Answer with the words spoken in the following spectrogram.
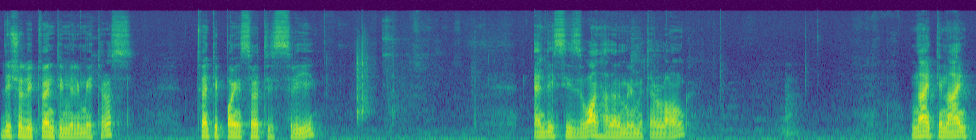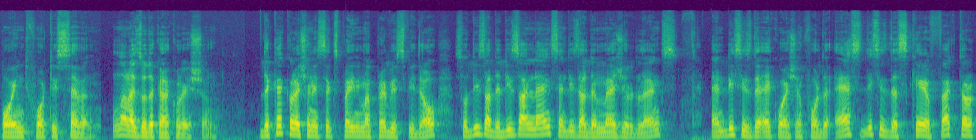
this should be 20 millimeters, 20.33 and this is 100 millimeter long 99.47 now let's do the calculation the calculation is explained in my previous video so these are the design lengths and these are the measured lengths and this is the equation for the S. This is the scale factor.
